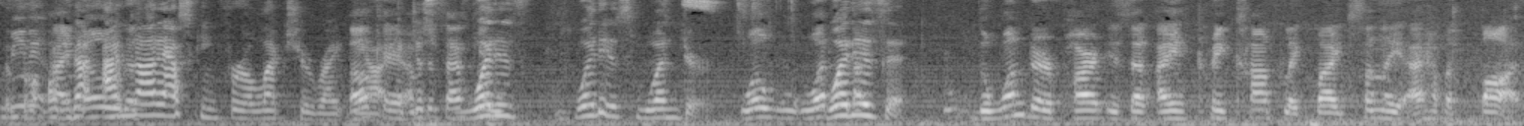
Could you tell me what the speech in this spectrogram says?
meaning oh, I not- I'm not asking for a lecture right now. Okay, I'm just, just asking- what is what is wonder? Well, what What I- is it? The wonder part is that I create conflict by suddenly I have a thought.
